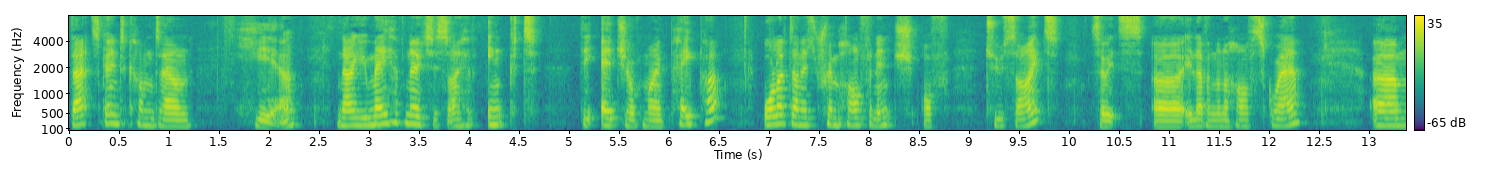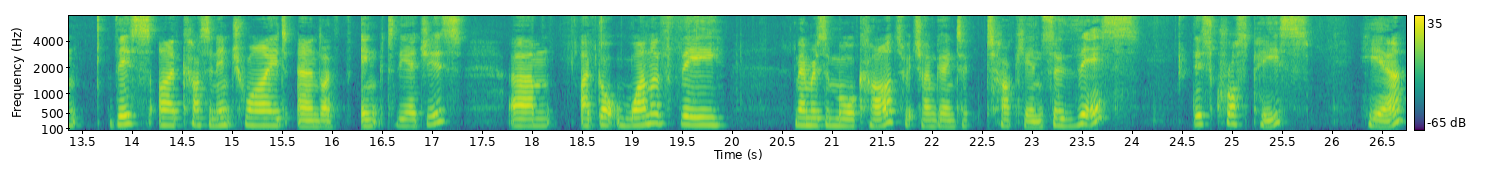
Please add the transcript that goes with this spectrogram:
That's going to come down here. Now you may have noticed I have inked the edge of my paper. All I've done is trim half an inch off two sides, so it's uh, 11 and a half square. Um, this I've cut an inch wide and I've inked the edges. Um, I've got one of the Memories and More cards which I'm going to tuck in. So this, this cross piece here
